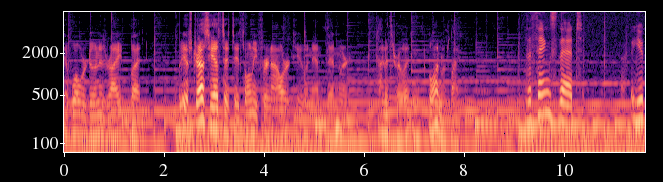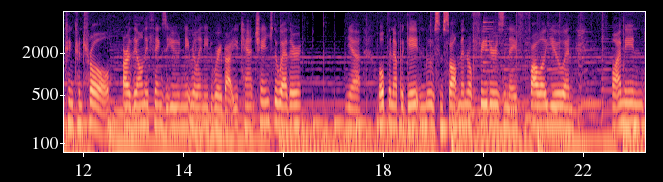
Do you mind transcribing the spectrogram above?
if what we're doing is right. But if stress hits, it's, it's only for an hour or two, and then, then we're kind of through it and go on with life. The things that you can control are the only things that you need, really need to worry about. You can't change the weather. You open up a gate and move some salt mineral feeders and they follow you. And I mean,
